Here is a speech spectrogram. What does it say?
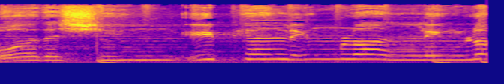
我的心一片凌乱凌乱。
